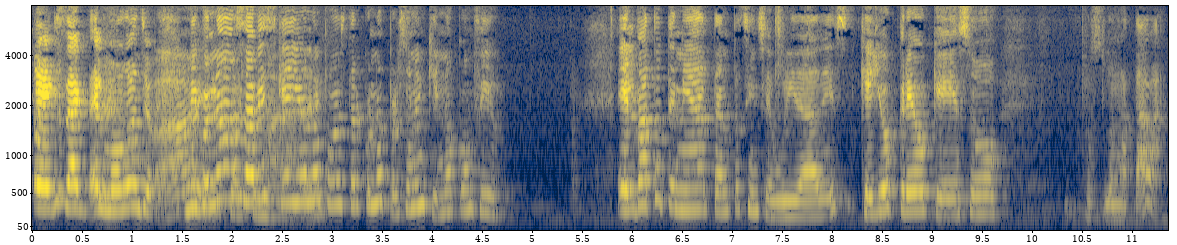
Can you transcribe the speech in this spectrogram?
Exacto, el mojoncio. Me dijo, no, ¿sabes qué? Yo no puedo estar con una persona en quien no confío. El vato tenía tantas inseguridades que yo creo que eso, pues, lo mataba.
